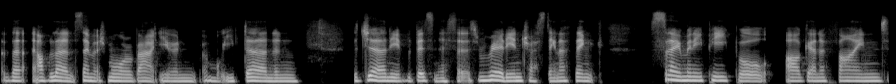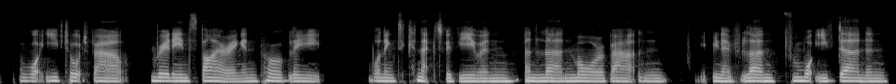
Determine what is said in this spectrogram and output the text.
that I've learned so much more about you and, and what you've done and the journey of the business, it's really interesting. I think so many people are going to find what you've talked about really inspiring and probably wanting to connect with you and and learn more about and you know learn from what you've done and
